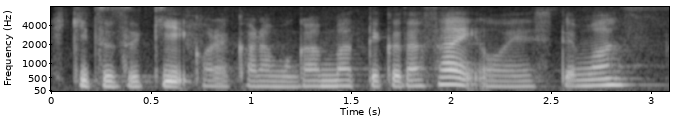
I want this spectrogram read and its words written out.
引き続きこれからも頑張ってください。応援してます。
